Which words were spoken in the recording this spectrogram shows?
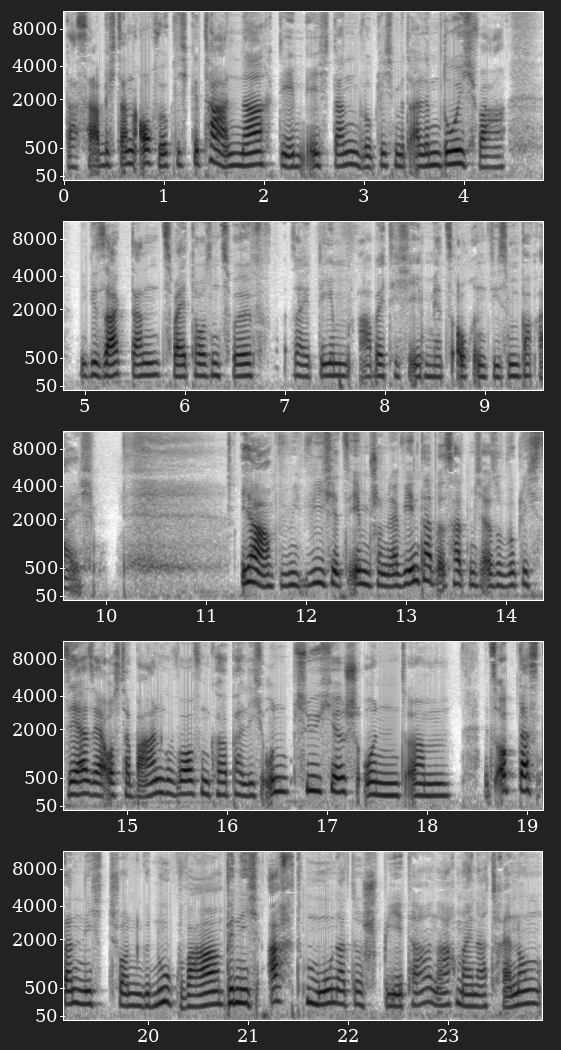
Das habe ich dann auch wirklich getan, nachdem ich dann wirklich mit allem durch war. Wie gesagt, dann 2012, seitdem arbeite ich eben jetzt auch in diesem Bereich. Ja, wie, wie ich jetzt eben schon erwähnt habe, es hat mich also wirklich sehr, sehr aus der Bahn geworfen, körperlich und psychisch. Und ähm, als ob das dann nicht schon genug war, bin ich acht Monate später nach meiner Trennung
